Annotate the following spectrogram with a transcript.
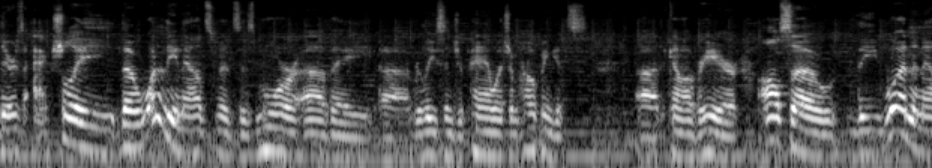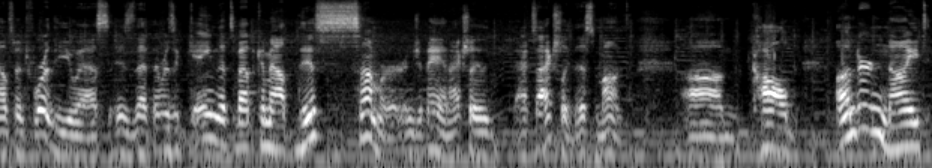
there's actually though one of the announcements is more of a uh, release in Japan, which I'm hoping gets uh, to come over here. Also, the one announcement for the U.S. is that there was a game that's about to come out this summer in Japan. Actually, that's actually this month, um, called Under Night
